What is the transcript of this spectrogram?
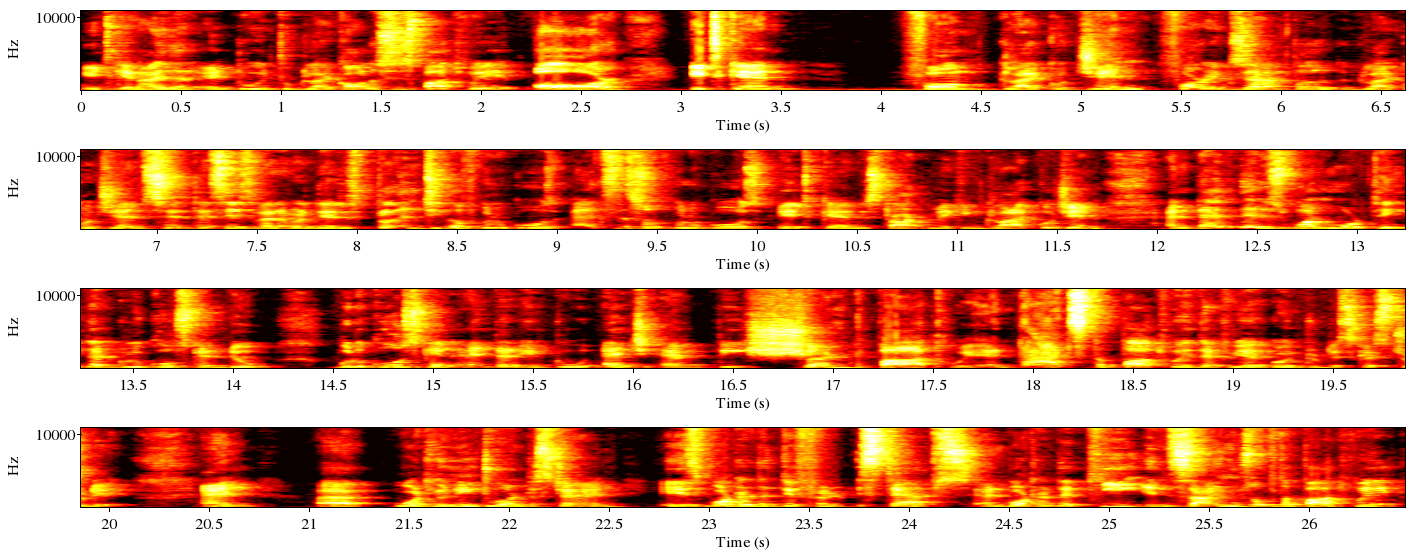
It can either enter into glycolysis pathway or it can form glycogen for example the glycogen synthesis whenever there is plenty of glucose excess of glucose it can start making glycogen. And then there is one more thing that glucose can do. Glucose can enter into hmp shunt pathway and that's the pathway that we are going to discuss today. And uh, what you need to understand is what are the different steps and what are the key enzymes of the pathway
